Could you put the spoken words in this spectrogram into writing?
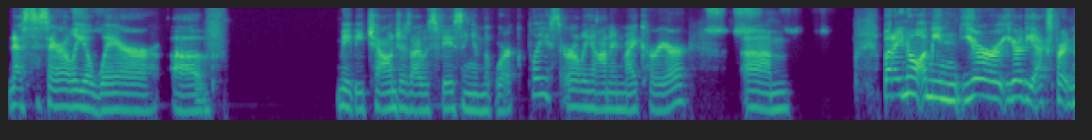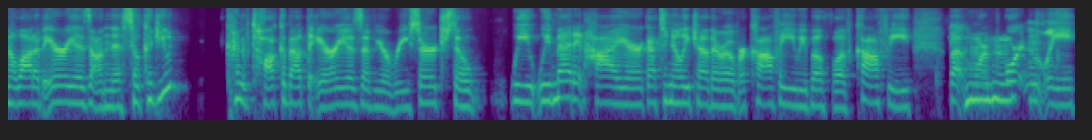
necessarily aware of maybe challenges I was facing in the workplace early on in my career. Um, but I know, I mean, you're you're the expert in a lot of areas on this. So could you kind of talk about the areas of your research? So we we met at higher got to know each other over coffee. We both love coffee. But more mm-hmm. importantly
